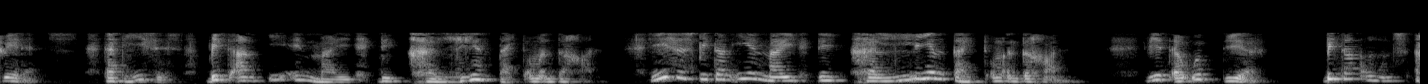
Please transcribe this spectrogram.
tweedens dat Jesus bied aan u en my die geleentheid om in te gaan. Jesus bied aan u en my die geleentheid om in te gaan. Weet 'n oop deur bied aan ons 'n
